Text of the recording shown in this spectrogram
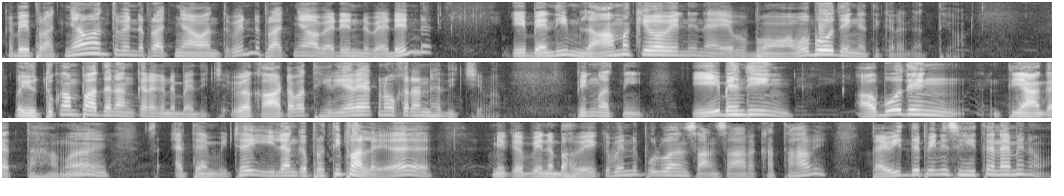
හැබැයි ප්‍රඥාවන්ත වෙන්න ප්‍රඥාවන්ත වෙන්න ප්‍රඥාව වැඩෙන්න වැඩෙන්න ඒ බැඳීම් ලාමකව වෙන්නේ නැහැ. ඒව අවබෝධයෙන් ඇති කරගත්තේවා. ඔය යුතුයකම් පදනම් කරගෙන බැඳිච්ච. ඒවා කාටවත් හිරියරයක් නොකරන්න හැදිච්ච ඒවා. පින්වත්නි, ඒ බැඳීම් අවබෝධයෙන් තියාගත්තාම ඇතැම් විට ඊළඟ ප්‍රතිඵලය මේක වෙන භවයක වෙන්න පුළුවන් සංසාර කතාවේ පැවිද්ද පිණිස හිත නැමෙනවා.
